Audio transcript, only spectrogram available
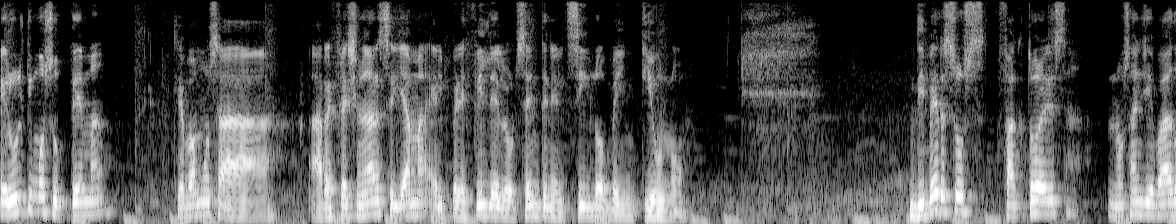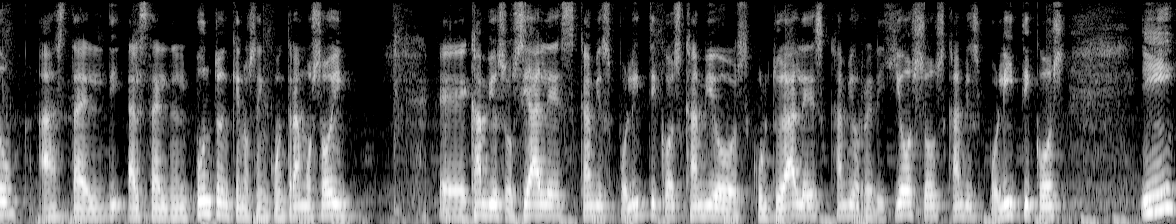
El último subtema que vamos a, reflexionar se llama el perfil del docente en el siglo XXI. Diversos factores nos han llevado hasta el, hasta el punto en que nos encontramos hoy. Eh, cambios sociales, cambios políticos, cambios culturales, cambios religiosos, cambios políticos y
